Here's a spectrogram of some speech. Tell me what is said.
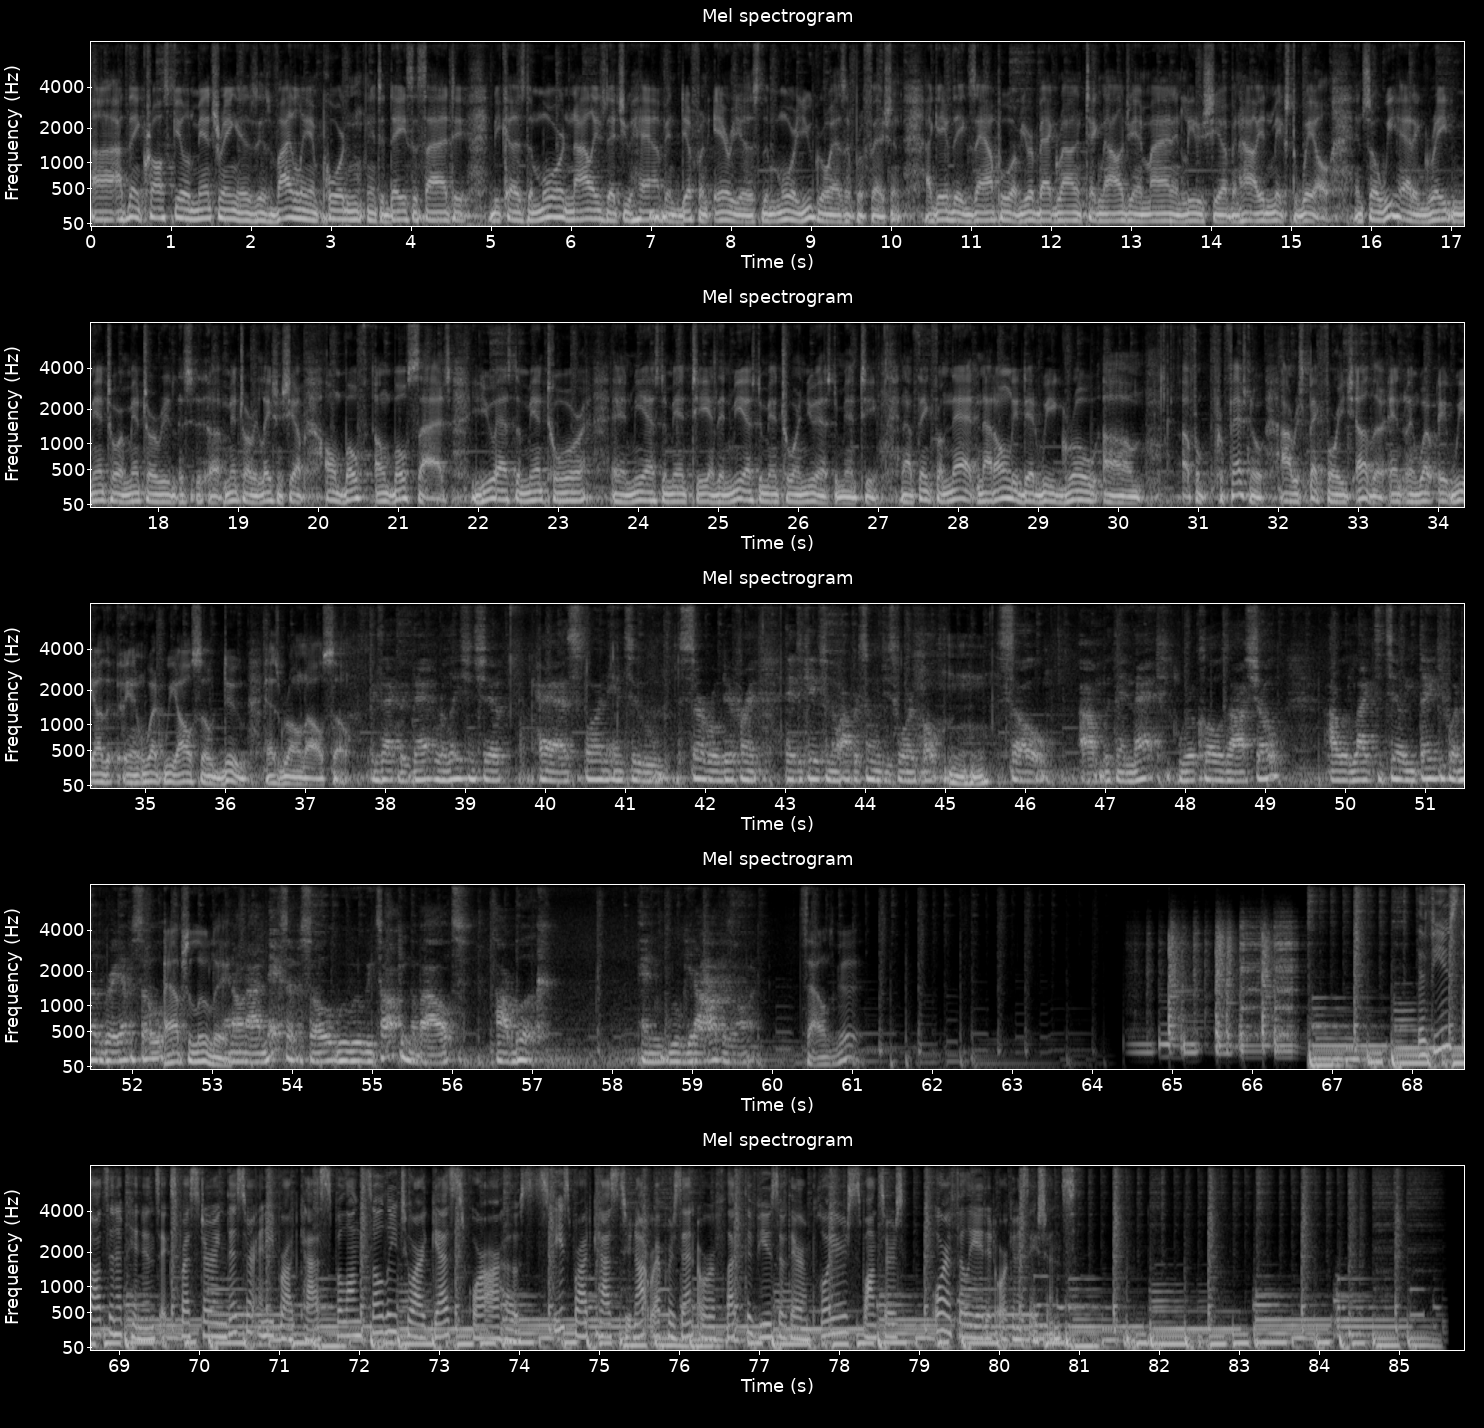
Uh, I think cross skilled mentoring is, is vitally important in today's society because the more knowledge that you have in different areas, the more you grow as a profession. I gave the example of your background in technology and mine in leadership and how it mixed well. And so we had a great mentor mentor uh, mentor relationship on both on both sides. You as the mentor and me as the mentee, and then me as the mentor and you as the mentee. And I think from that, not only did we grow um, uh, from professional, our respect for each other and, and what we other and what we also do has grown also. Exactly. That relationship has spun into several different educational opportunities for us both. Mm-hmm. So um, within that, we'll close our show. I would like to tell you thank you for another great episode. Absolutely. And on our next episode, we will be talking about our book and we'll get our authors on. Sounds good. The views, thoughts, and opinions expressed during this or any broadcast belong solely to our guests or our hosts. These broadcasts do not represent or reflect the views of their employers, sponsors, or affiliated organizations.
